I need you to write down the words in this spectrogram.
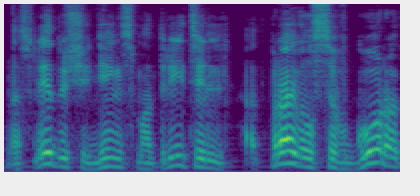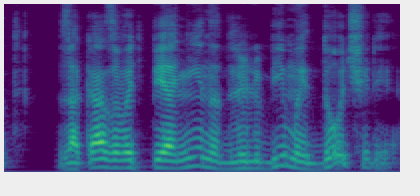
На следующий день смотритель отправился в город заказывать пианино для любимой дочери.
